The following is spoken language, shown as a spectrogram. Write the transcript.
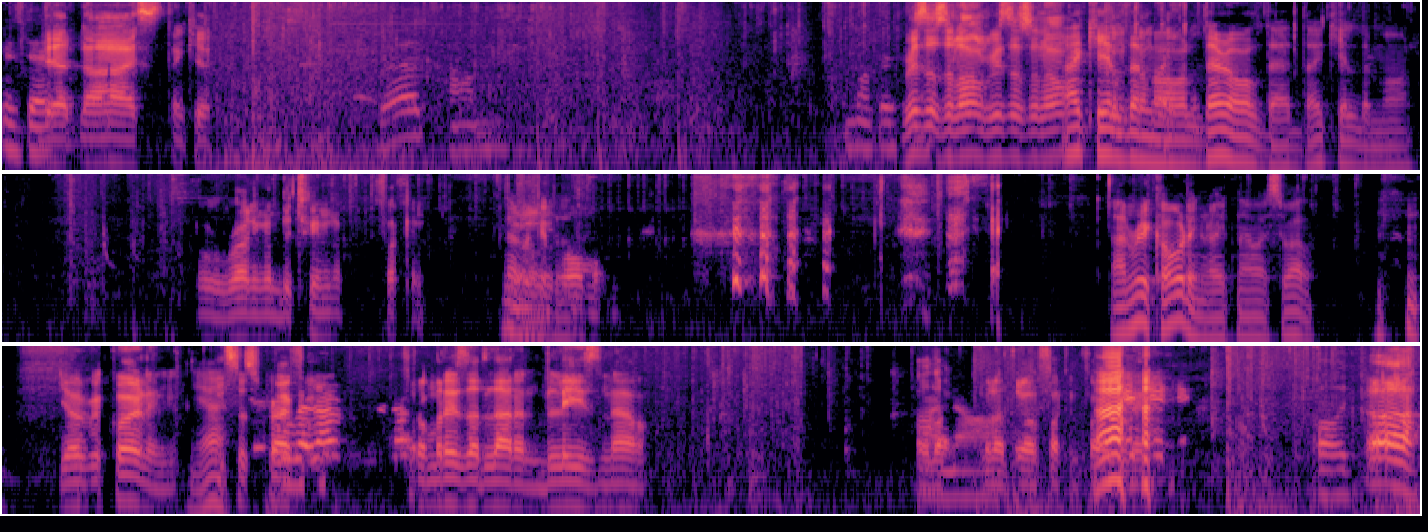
He's dead. Dead. Nice. Thank you. Welcome. I'm not Rizzo's alone. Rizzo's alone. I killed them all. They're all dead. I killed them all. We're running in between them. Fucking. They're all fucking dead. I'm recording right now as well. You're recording. Yeah. And subscribe Go out. from Risodlaren. Please now. Hold Oh, on. no. I'm gonna throw a fucking fire. grenade. Oh, ah!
